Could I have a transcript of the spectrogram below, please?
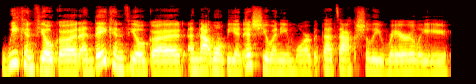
we can feel good and they can feel good and that won't be an issue anymore but that's actually rarely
